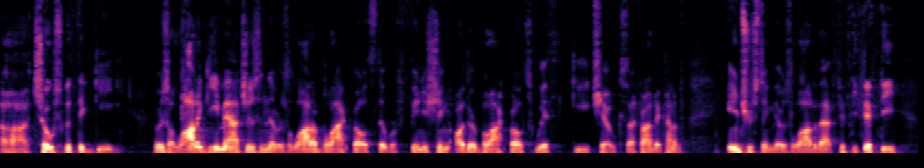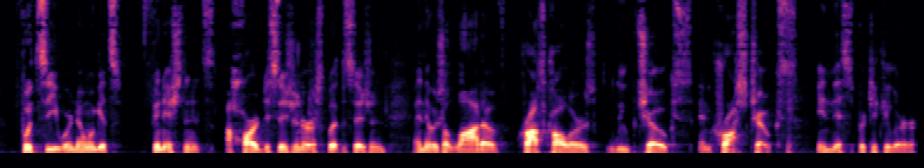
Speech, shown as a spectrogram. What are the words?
uh, chokes with the gi. There was a lot of gi matches, and there was a lot of black belts that were finishing other black belts with gi chokes. I found it kind of interesting. There was a lot of that 50 50 footsie where no one gets finished and it's a hard decision or a split decision. And there was a lot of cross collars, loop chokes, and cross chokes in this particular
